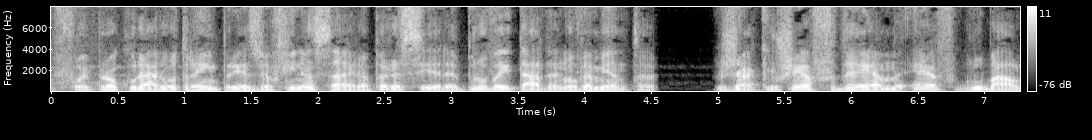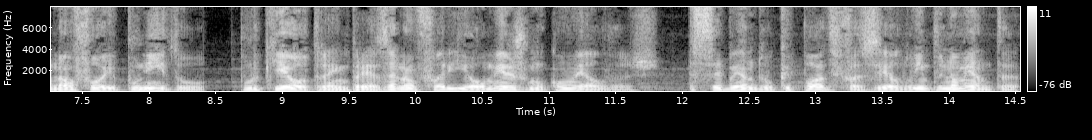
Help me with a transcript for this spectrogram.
foi procurar outra empresa financeira para ser aproveitada novamente. Já que o chefe da MF Global não foi punido, porque outra empresa não faria o mesmo com eles, sabendo que pode fazê-lo impunemente.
